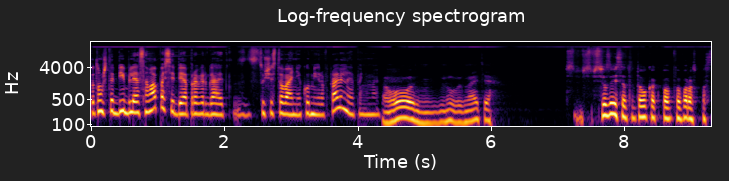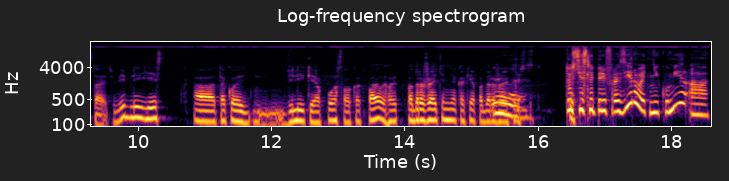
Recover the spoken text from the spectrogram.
потому что Библия сама по себе опровергает существование кумиров, правильно я понимаю? О, ну, вы знаете, все зависит от того, как вопрос поставить. В Библии есть а, такой великий апостол, как Павел, говорит, подражайте мне, как я подражаю О. Христу. То есть, если перефразировать, не кумир, а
